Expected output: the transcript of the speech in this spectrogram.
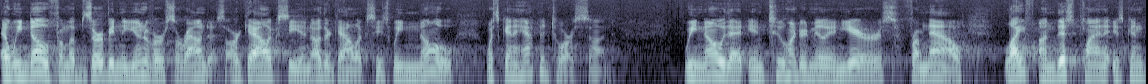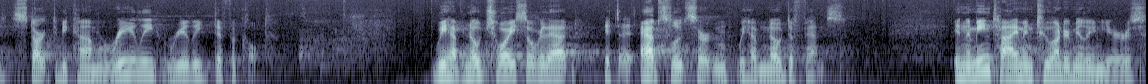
And we know from observing the universe around us, our galaxy and other galaxies, we know what's going to happen to our sun. We know that in 200 million years from now, life on this planet is going to start to become really, really difficult. We have no choice over that. It's absolute certain. We have no defense. In the meantime, in 200 million years,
